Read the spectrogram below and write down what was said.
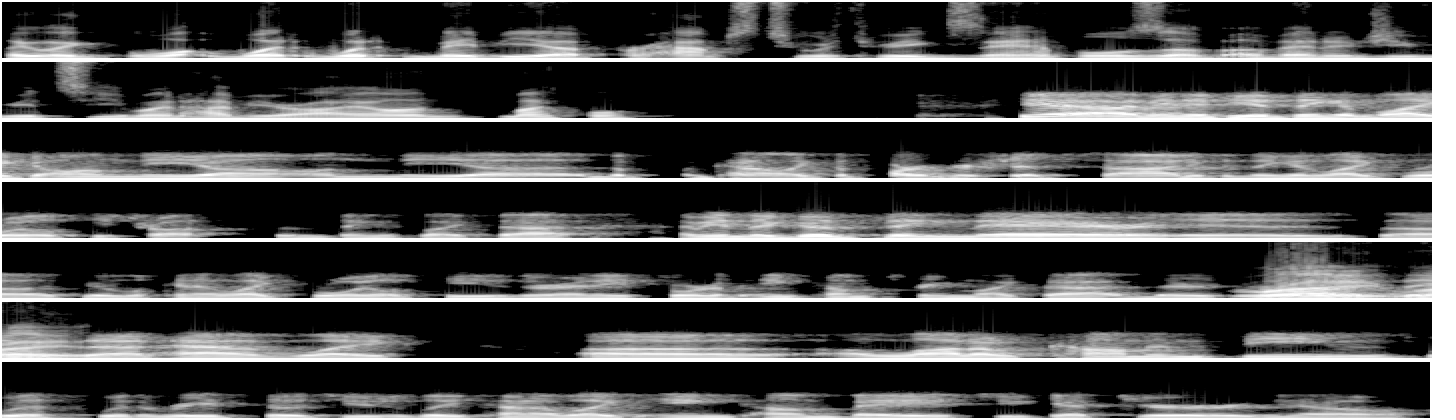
like like what what what maybe uh, perhaps two or three examples of, of energy REITs that you might have your eye on, Michael? Yeah, I mean, if you're thinking like on the uh, on the uh, the kind of like the partnership side, if you're thinking like royalty trusts and things like that, I mean, the good thing there is uh, if you're looking at like royalties or any sort of income stream like that, there's right, things right. that have like uh, a lot of common themes with with REITs. So it's usually kind of like income based. You get your you know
